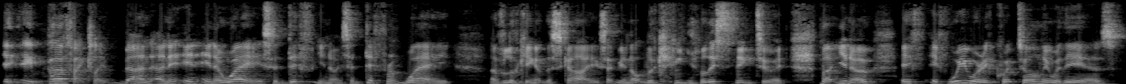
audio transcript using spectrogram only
It, it, perfectly, and and in, in a way, it's a diff. You know, it's a different way of looking at the sky, except you're not looking, you're listening to it. But you know, if if we were equipped only with ears,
